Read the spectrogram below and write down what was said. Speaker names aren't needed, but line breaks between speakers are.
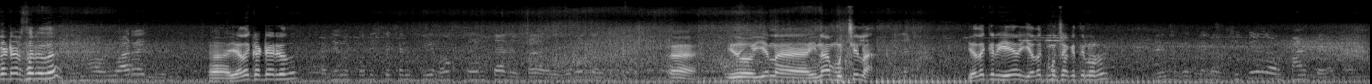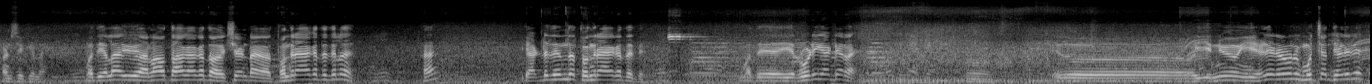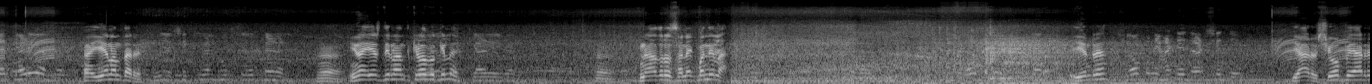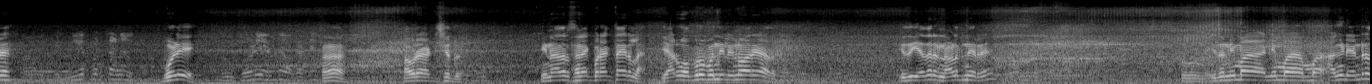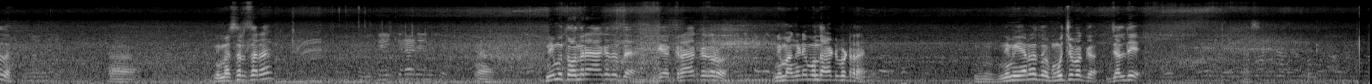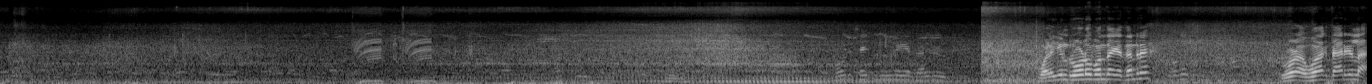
ಕಟ್ಟ್ಯಾರ sir ಇದು? ಹಾಂ ಎದಕ್ಕೆ ಕಟ್ಟ್ಯಾರ ಇದು? ಹಾಂ ಇದು ಏನು, ಇನ್ನೂ ಮುಚ್ಚಿಲ್ಲ? ಎದಕ್ಕೆ ರೀ, ಏನು, ಎದಕ್ಕೆ ಮುಚ್ಚಾಕತ್ತಿಲ್ಲ ಅವರು
ಅಣ್ಣ ಸಿಕ್ಕಿಲ್ಲ
ಮತ್ತೆ ಎಲ್ಲ ಇವು ಅನಾಹುತ ಆಗಾಕತ್ತಾವ ಆಕ್ಸಿಡೆಂಟ್ ತೊಂದರೆ ಆಗತ್ತಿಲ್ಲ ಹಾಂ? ಈ ಅಡ್ಡದಿಂದ ತೊಂದರೆ ಆಗತ್ತೈತಿ. ಮತ್ತು ರೋಡಿಗೆ ಅಡ್ಡ್ಯಾರ? ಹ್ಞೂ ಇದು ನೀವು ಹೇಳಿರಿ ಅವ್ರಿಗೆ ಮುಚ್ಚ ಅಂತ ಹೇಳಿರಿ? ಹಾಂ, ಏನಂತಾರೆ? ಹಾಂ, ಇನ್ನೂ ಎಷ್ಟು ದಿನ ಅಂತ ಕೇಳ್ಬೇಕಿಲ್ಲ? ಹಾಂ ಇನ್ನಾದರೂ ಸನಿಯಕ್ಕೆ ಬಂದಿಲ್ಲ? ಏನು ರೀ ಯಾರು, ಶಿವಪ್ಪ ಯಾರು ರೀ ಬೋಳಿ? ಹಾಂ, ಅವರೇ ಹಟ್ಟಿಸಿದ್ದು ಇನ್ನಾದರೂ ಸನಿಯಕ್ಕೆ ಬರಾಕ್ತಾ ಇರಲ್ಲ ಯಾರು ಒಬ್ಬರು ಬಂದಿಲ್ಲ ಇನ್ನೂ ಆದ್ರೆ. ಇದು ಎದ್ರ ನಳದ ನೀರು ಹ್ಞೂ ಇದು ನಿಮ್ಮ ನಿಮ್ಮ ಅಂಗಡಿ ಏನ್ರಿ ಅದು ನಿಮ್ಮ ಹೆಸರು ಸರ್? ಹಾಂ. ನಿಮ್ಗೆ ತೊಂದರೆ ಆಗತ್ತೆ ಗ್ರಾಹಕರು ನಿಮ್ಮ ಅಂಗಡಿ ಮುಂದೆ ಹಾಟ್ಬಿಟ್ರೆ ಹ್ಞೂ ನಿಮಗೆ ಏನದು ಮುಚ್ಚಬೇಕು ಜಲ್ದಿ. ಒಳಗಿನ ರೋಡು ಬಂದಾಗೈತೇನ್ರಿ? ರೋಡ್ ಹೋಗಕ್ಕೆ ದಾರಿ ಇಲ್ಲ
